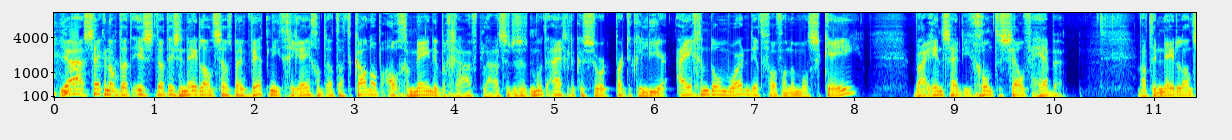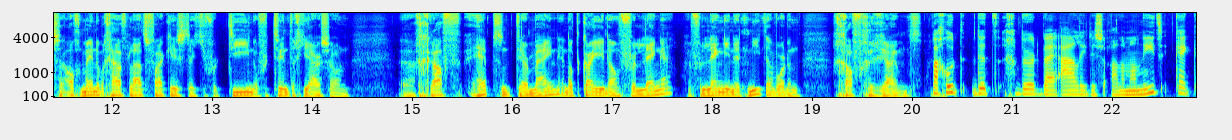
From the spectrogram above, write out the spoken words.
Ja, zeker nog, dat is, dat is in Nederland zelfs bij wet niet geregeld. Dat dat kan op algemene begraafplaatsen. Dus het moet eigenlijk een soort particulier eigendom worden. In dit geval van een moskee. Waarin zij die grond dus zelf hebben. Wat in Nederlandse algemene begraafplaats vaak is... dat je voor 10 of voor 20 jaar zo'n uh, graf hebt, een termijn. En dat kan je dan verlengen. En verleng je het niet, dan wordt een graf geruimd. Maar goed, dit gebeurt bij Ali dus allemaal niet. Kijk,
